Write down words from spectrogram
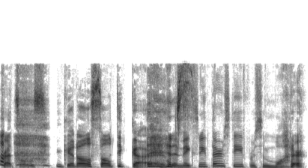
Pretzels. Good old salty carbs. and it makes me thirsty for some water.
